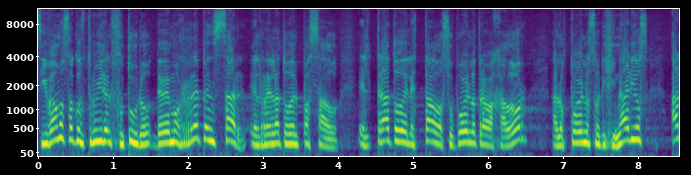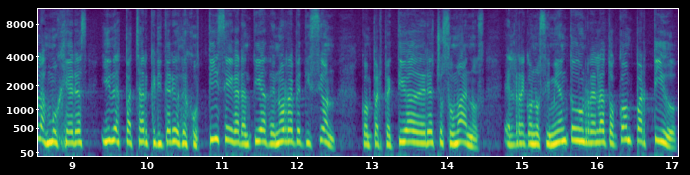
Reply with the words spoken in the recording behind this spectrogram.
si vamos a construir el futuro, debemos repensar el relato del pasado, el trato del Estado a su pueblo trabajador, a los pueblos originarios, a las mujeres y despachar criterios de justicia y garantías de no repetición con perspectiva de derechos humanos, el reconocimiento de un relato compartido,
